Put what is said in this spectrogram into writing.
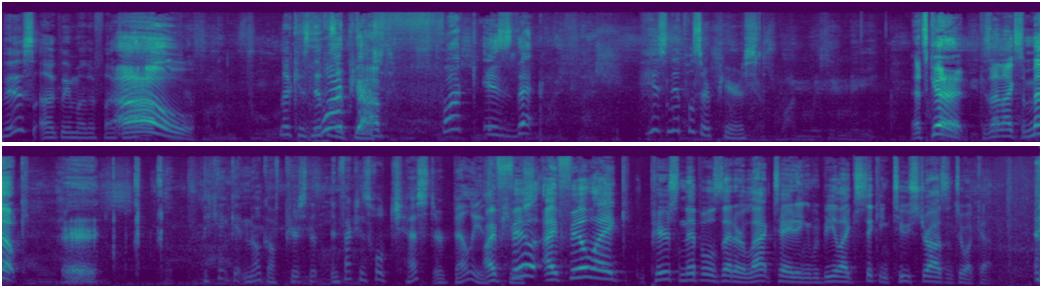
this ugly motherfucker. oh, Look, his nipples are pierced. what the fuck is that? His nipples are pierced. That's good, because I like some milk. You can't get milk off pierced In fact, his whole chest or belly is I pierced. feel I feel like pierced nipples that are lactating would be like sticking two straws into a cup.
